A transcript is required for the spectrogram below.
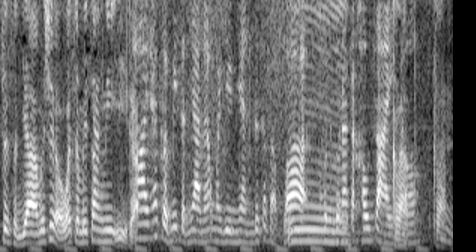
เซ็นสัญญาไม่ใช่เหรอว่าจะไม่สร้างหนี้อีกอะใช่ถ้าเกิดมีสัญญาณนั้นออกมายืนยันก็จะแบบว่าอืมคนก็น่าจะเข้าใจครับเนาะครับอืม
